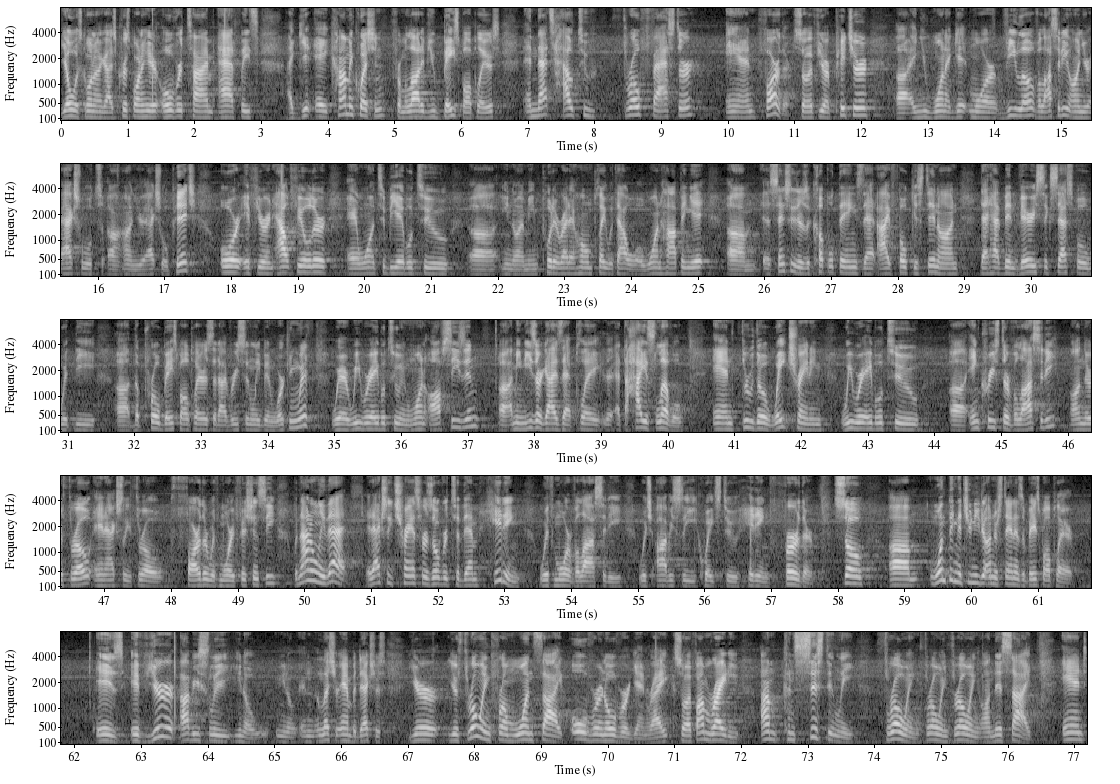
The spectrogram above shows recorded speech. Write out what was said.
Yo, what's going on, guys? Chris Barnard here, Overtime Athletes. I get a common question from a lot of you baseball players, and that's how to throw faster and farther. So if you're a pitcher uh, and you want to get more velo velocity on your actual uh, on your actual pitch, or if you're an outfielder and want to be able to uh, you know, I mean, put it right at home plate without one hopping it. Um, essentially, there's a couple things that I focused in on that have been very successful with the uh, the pro baseball players that I've recently been working with, where we were able to in one off season. Uh, I mean, these are guys that play at the highest level, and through the weight training, we were able to uh, increase their velocity on their throw and actually throw farther with more efficiency. But not only that, it actually transfers over to them hitting with more velocity, which obviously equates to hitting further. So um, one thing that you need to understand as a baseball player is if you're obviously, you know, you know, unless you're ambidextrous, you're you're throwing from one side over and over again, right? So if I'm righty, I'm consistently throwing, throwing, throwing on this side. And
